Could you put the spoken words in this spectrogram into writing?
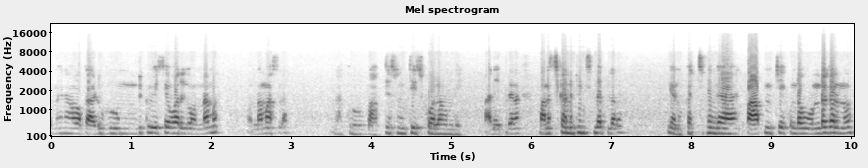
ఏమైనా ఒక అడుగు ముందుకు వేసేవారుగా ఉన్నామా? ఉన్నామా అసలు? నాకు బాప్తిసం తీసుకోవాలా ఉంది. అని ఎప్పుడైనా మనసు కనిపించిందా పిల్లరా? నేను ఖచ్చితంగా పాపం చేయకుండా ఉండగలను.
